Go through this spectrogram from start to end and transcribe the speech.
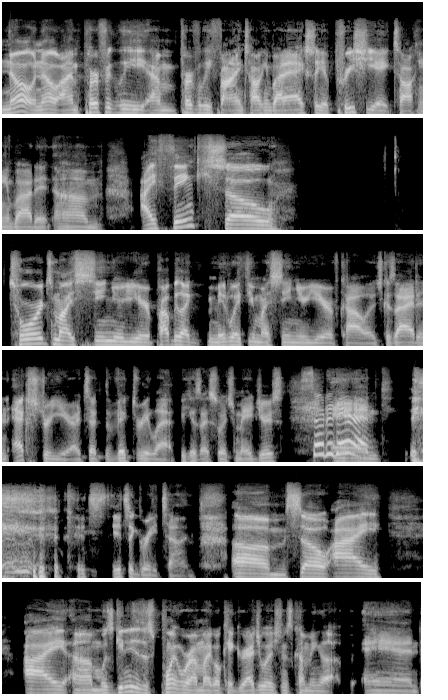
no no i'm perfectly i'm perfectly fine talking about it i actually appreciate talking about it um i think so towards my senior year, probably like midway through my senior year of college, because I had an extra year. I took the victory lap because I switched majors. So did and it's it's a great time. Um, so I I um, was getting to this point where I'm like, okay, graduation is coming up, and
